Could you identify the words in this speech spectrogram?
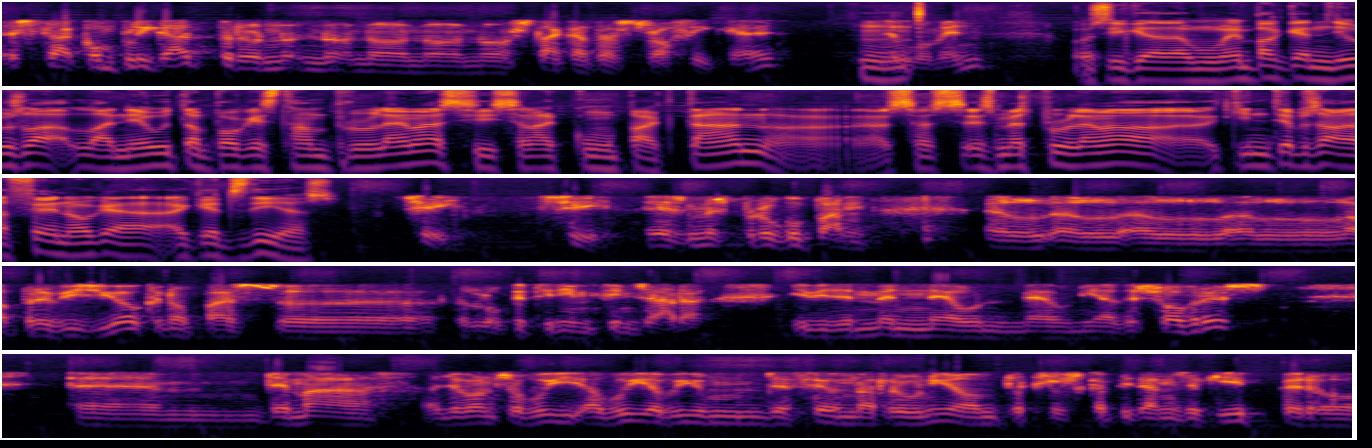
està complicat, però no, no, no, no està catastròfic, eh? De mm. moment. O sigui que de moment, pel que em dius, la, la neu tampoc és tan problema, si s'ha anat compactant, eh, és, és més problema quin temps ha de fer, no?, que aquests dies. Sí, sí, és més preocupant el, el, el, el, la previsió que no pas eh, el que tenim fins ara. Evidentment, neu neu n'hi ha de sobres, Eh, demà, llavors avui, avui havíem de fer una reunió amb tots els capitans d'equip, però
